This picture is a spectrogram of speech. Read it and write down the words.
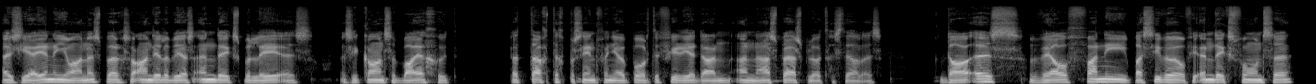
as jy in 'n Johannesburgse aandelebeurs indeks belê is, is die kans baie goed dat 80% van jou portefeulje dan aan Naspers blootgestel is. Daar is wel van die passiewe of die indeksfondse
